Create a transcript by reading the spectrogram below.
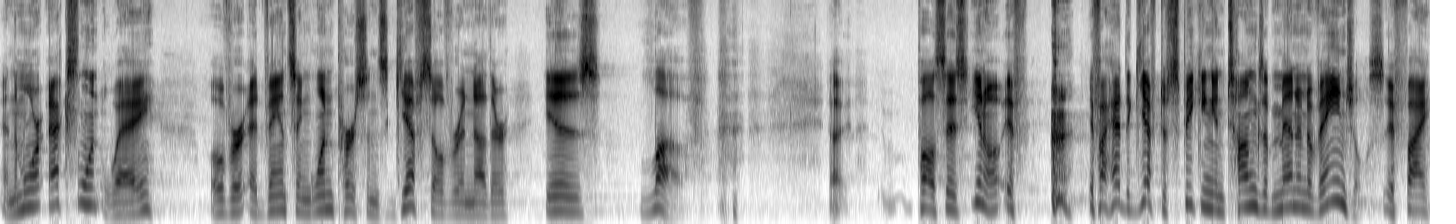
And the more excellent way over advancing one person's gifts over another is love. uh, Paul says, You know, if, if I had the gift of speaking in tongues of men and of angels, if I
